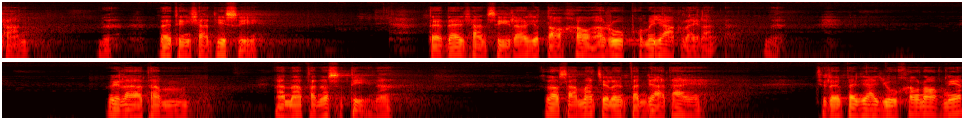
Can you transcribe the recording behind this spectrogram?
ฌานได้ถึงฌานที่สี่แต่ได้ฌานสี่แล้วจะต่อเข้าอารูปก็ไม่ยากอะไรละเวลาทำอนาปนสตินะ เราสามารถเจริญปัญญาได้ เจริญปัญญาอยู่ข้างนอกเนี้ย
